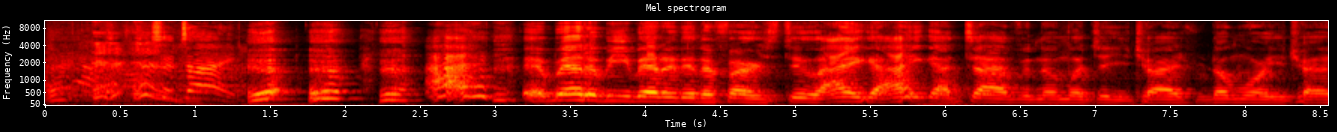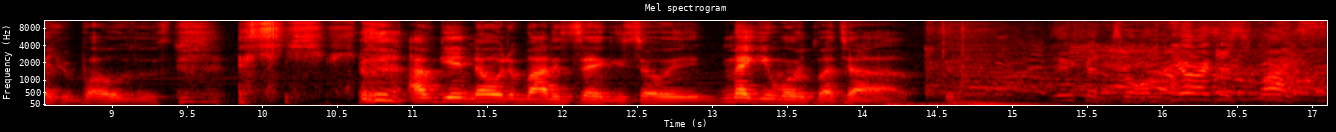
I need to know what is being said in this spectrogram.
Today, it better be better than the first two. I ain't got, I ain't got time for no much of your trash, no more of your trash proposals. I'm getting older by the second, so it, make it worth my time. You control. You're a disgrace.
